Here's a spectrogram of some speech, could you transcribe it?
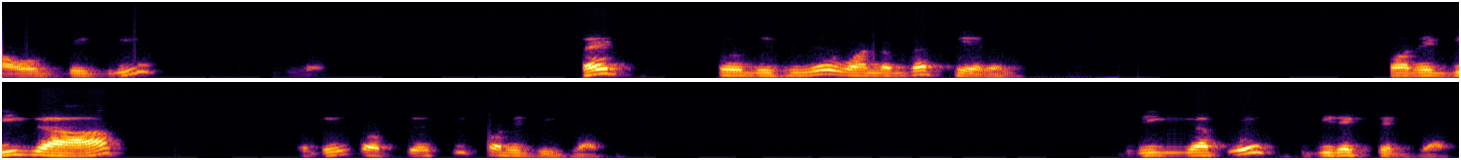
Out degree right? So this is a one of the theorem. For a d graph it is obviously for a d graph. D graph is directed graph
